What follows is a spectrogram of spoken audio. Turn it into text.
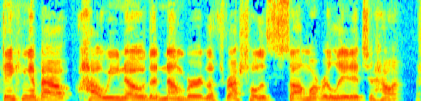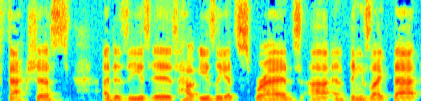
thinking about how we know the number, the threshold is somewhat related to how infectious a disease is, how easily it spreads, uh, and things like that.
